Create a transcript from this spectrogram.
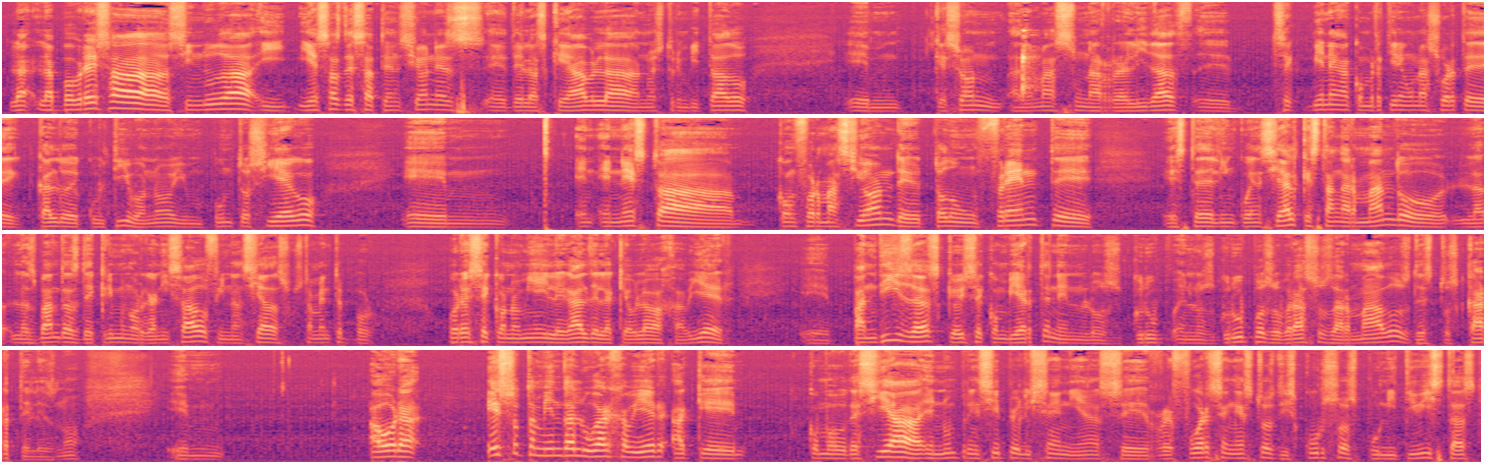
La, pobreza, sin duda, y, esas desatenciones eh, de las que habla nuestro invitado, eh, que son además una realidad, eh, se vienen a convertir en una suerte de caldo de cultivo, ¿no? Y un punto ciego em, en, esta conformación de todo un frente este delincuencial que están armando las bandas de crimen organizado financiadas justamente por, por esa economía ilegal de la que hablaba Javier. eh, pandillas que hoy se convierten en los, en los grupos o brazos armados de estos cárteles, ¿no? Em, ahora, eso también da lugar, Javier, a que, como decía en un principio Licenia, se refuercen estos discursos punitivistas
